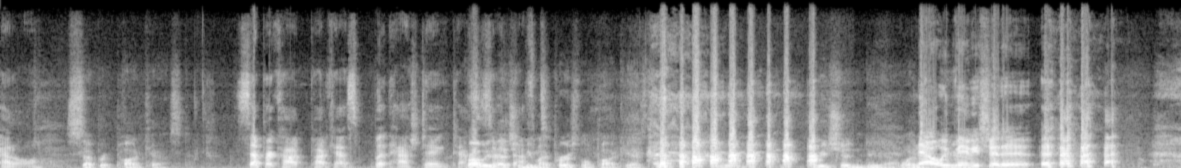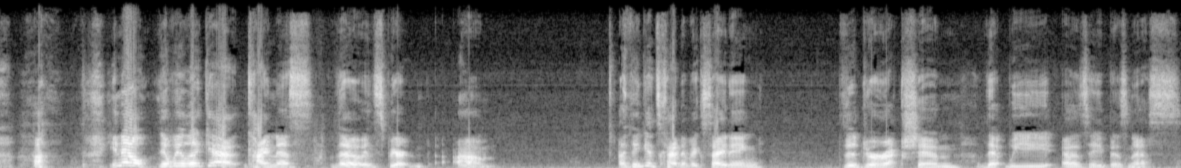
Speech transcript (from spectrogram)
at all. separate podcast. Separate co- podcast, but hashtag taxes. Probably that should be my personal podcast. we, we shouldn't do that one. No, we here. maybe shouldn't. you know, if we look at kindness, though, in spirit, um, I think it's kind of exciting the direction that we as a business,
